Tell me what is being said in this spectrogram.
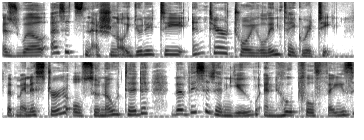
as well as its national unity and territorial integrity. The minister also noted that this is a new and hopeful phase,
